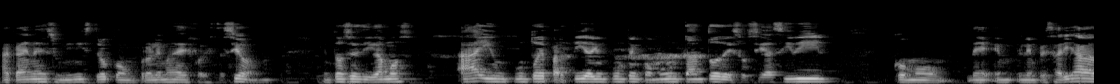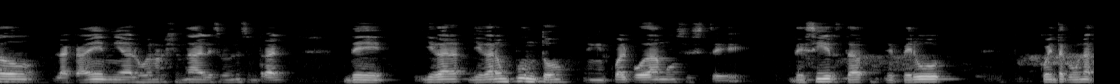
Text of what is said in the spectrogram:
a cadenas de suministro con problemas de deforestación. Entonces, digamos, hay un punto de partida, hay un punto en común tanto de sociedad civil como de em, empresariado, la academia, los gobiernos regionales, el gobierno central, de llegar, a un punto en el cual podamos este, decir, que Perú cuenta con una,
